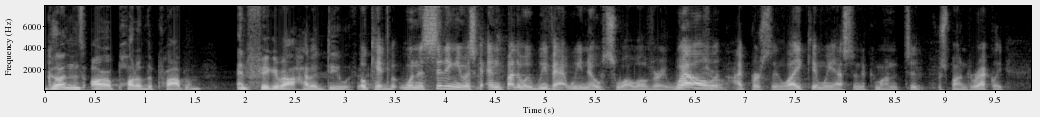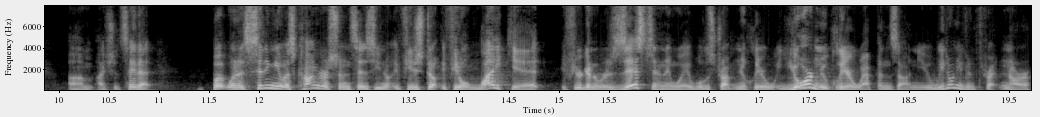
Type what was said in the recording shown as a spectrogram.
guns are a part of the problem and figure out how to deal with it. Okay, but when a sitting U.S. and by the way, we've at, we know Swalwell very well. Sure. I personally like him. We asked him to come on to respond directly. Um, I should say that. But when a sitting U.S. congressman says, you know, if you just don't, if you don't like it, if you're going to resist in any way, we'll just drop nuclear, your nuclear weapons on you. We don't even threaten our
